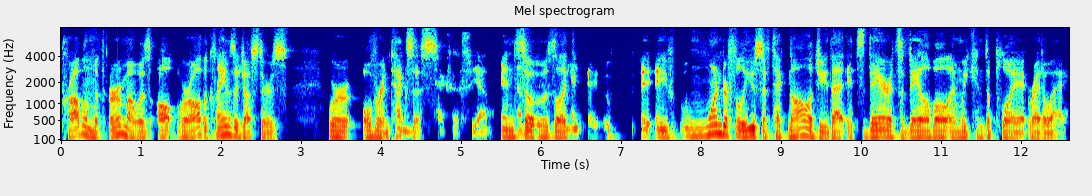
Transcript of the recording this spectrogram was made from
problem with Irma was all were all the claims adjusters were over in mm-hmm. Texas. Texas, yeah. And yep. so it was like mm-hmm. a, a, wonderful use of technology that it's there, it's available, and we can deploy it right away.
